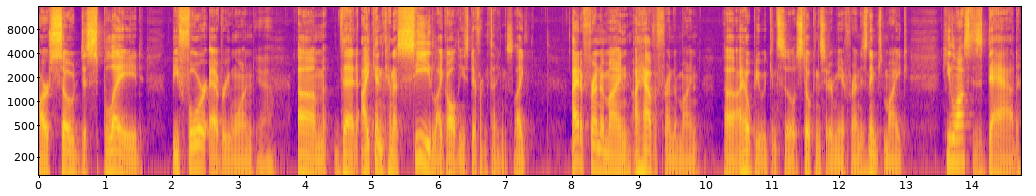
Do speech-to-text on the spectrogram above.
are so displayed before everyone Yeah. um, that I can kind of see like all these different things. Like I had a friend of mine. I have a friend of mine. Uh, I hope he would still still consider me a friend. His name's Mike. He lost his dad.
